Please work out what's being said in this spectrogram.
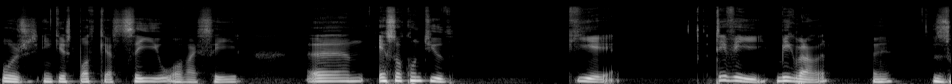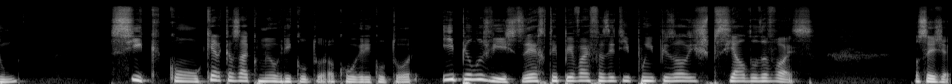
hoje, em que este podcast saiu, ou vai sair, uh, é só conteúdo. Que é TVI Big Brother, Zoom, SIC com Quer Casar com o Meu Agricultor ou com o Agricultor e pelos vistos, a RTP vai fazer tipo um episódio especial do The Voice. Ou seja,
